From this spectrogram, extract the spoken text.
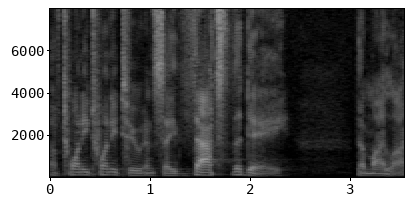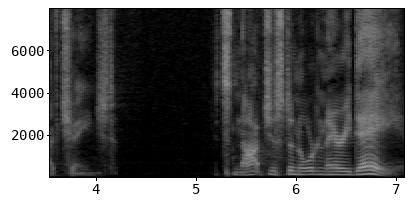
of 2022 and say, that's the day that my life changed. It's not just an ordinary day.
